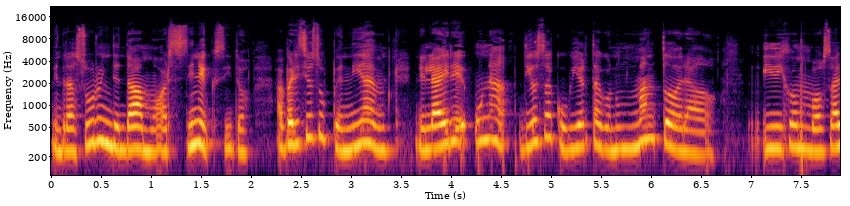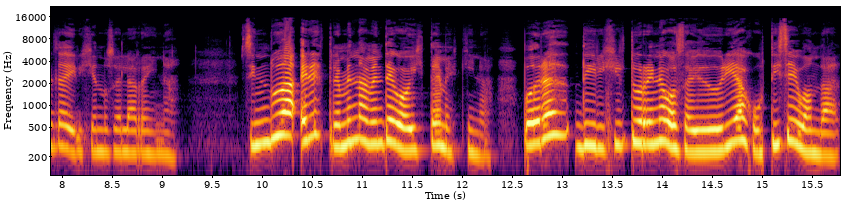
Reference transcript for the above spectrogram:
Mientras Uru intentaba moverse sin éxito, apareció suspendida en el aire una diosa cubierta con un manto dorado, y dijo en voz alta dirigiéndose a la reina sin duda eres tremendamente egoísta y mezquina. Podrás dirigir tu reino con sabiduría, justicia y bondad.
